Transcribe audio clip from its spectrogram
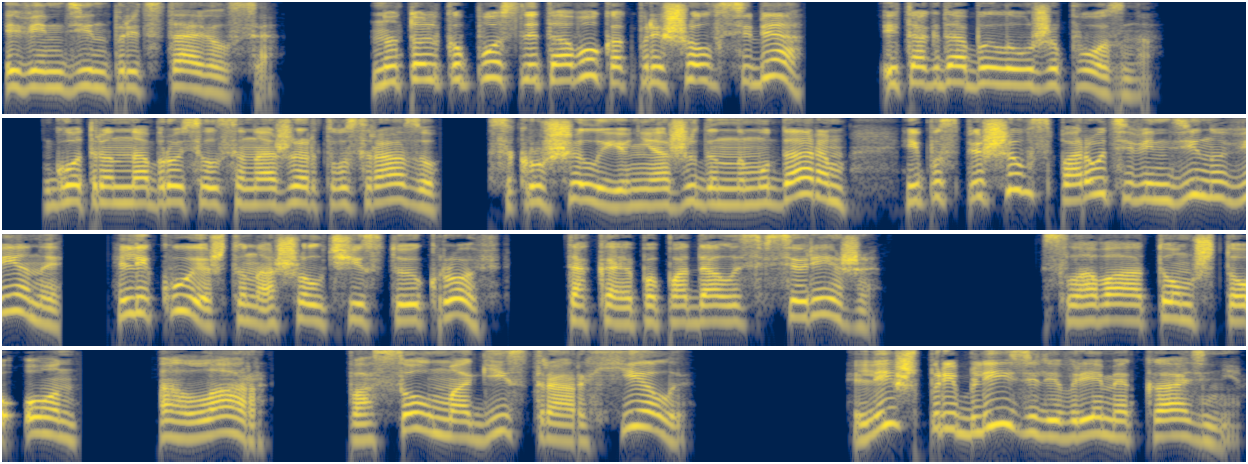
Эвендин представился. Но только после того, как пришел в себя, и тогда было уже поздно. Готран набросился на жертву сразу, сокрушил ее неожиданным ударом и поспешил вспороть Вендину вены, ликуя, что нашел чистую кровь. Такая попадалась все реже. Слова о том, что он, Алар, посол магистра Архелы, лишь приблизили время казни.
